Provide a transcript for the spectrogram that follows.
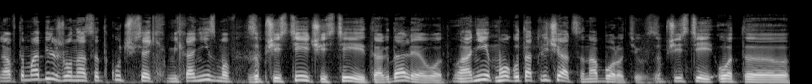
э, автомобиль же у нас это куча всяких механизмов, запчастей, частей и так далее. Вот. Они могут отличаться, набор этих запчастей, от э,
